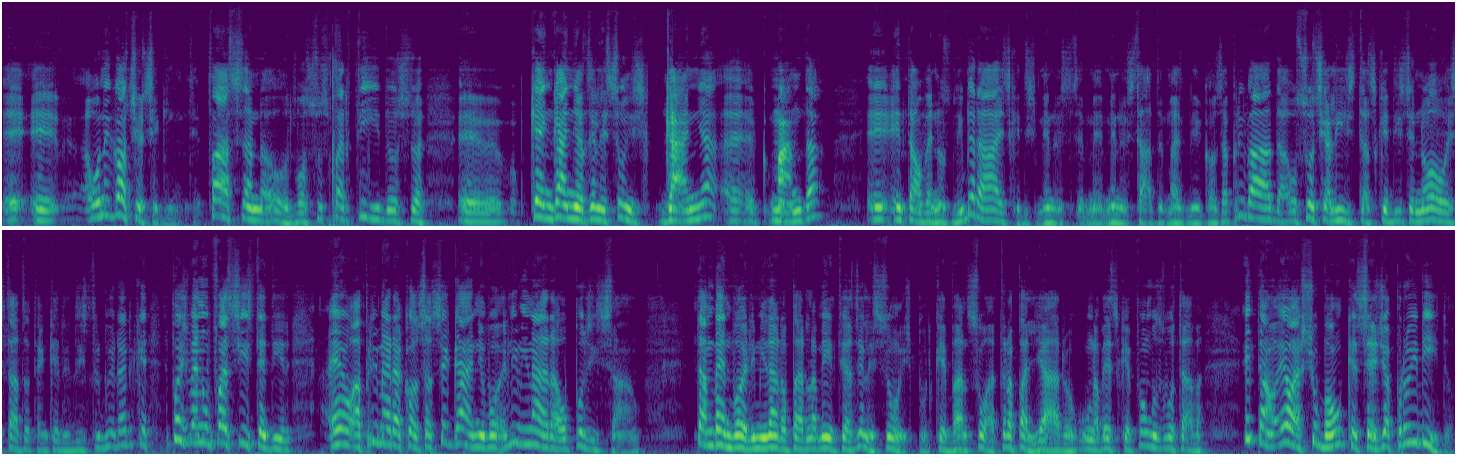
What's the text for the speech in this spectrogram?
é, o negócio é o seguinte, façam os vossos partidos, é, quem ganha as eleições ganha, manda, então vêm os liberais, que dizem menos, menos Estado, mais coisa privada, os socialistas que dizem não, o Estado tem que redistribuir riqueza. Depois vem um fascista e diz, eu, a primeira coisa, se ganho, vou eliminar a oposição. Também vou eliminar o Parlamento e as eleições, porque vão só atrapalhar uma vez que fomos votar. Então, eu acho bom que seja proibido.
